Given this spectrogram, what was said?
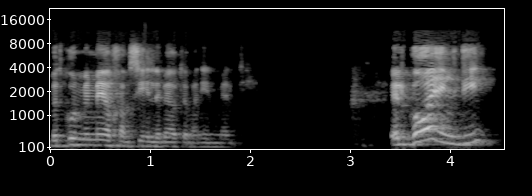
بتكون من 150 ل 180 مللي. الجوينج دي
